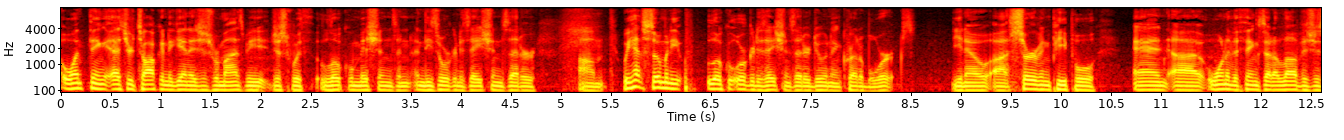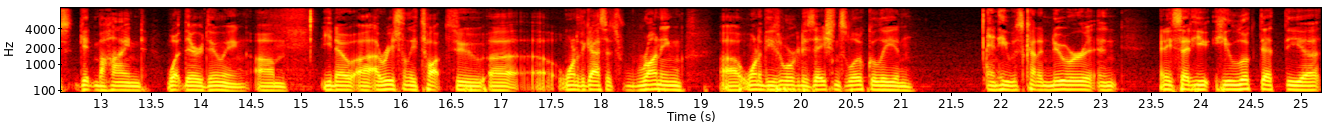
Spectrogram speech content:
one thing as you're talking again, it just reminds me just with local missions and, and these organizations that are um, we have so many local organizations that are doing incredible works, you know, uh, serving people. And uh, one of the things that I love is just getting behind what they're doing. Um, you know, uh, I recently talked to uh, uh, one of the guys that's running uh, one of these organizations locally, and and he was kind of newer, and and he said he he looked at the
